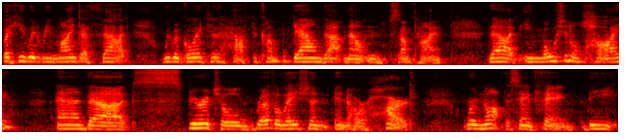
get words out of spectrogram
but he would remind us that we were going to have to come down that mountain sometime. That emotional high and that spiritual revelation in our heart were not the same thing. The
